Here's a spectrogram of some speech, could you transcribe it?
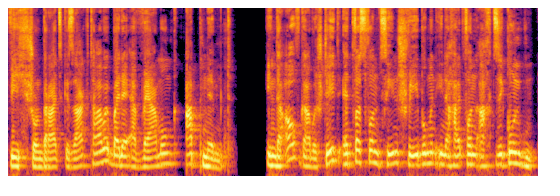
wie ich schon bereits gesagt habe, bei der Erwärmung abnimmt. In der Aufgabe steht etwas von 10 Schwebungen innerhalb von 8 Sekunden.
